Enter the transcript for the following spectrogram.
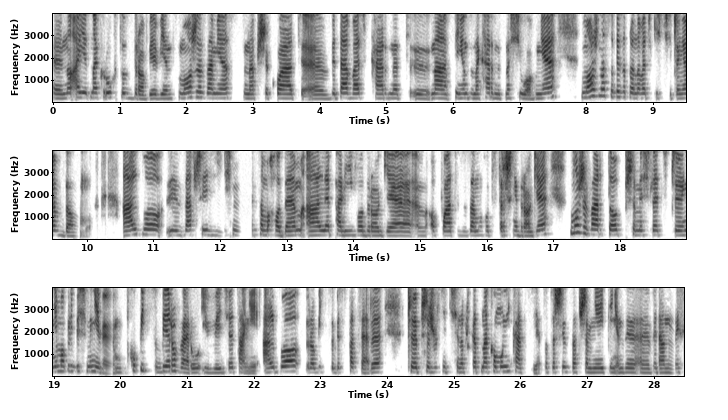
e, no a jednak ruch to zdrowie, więc może zamiast na przykład e, wydawać karnet na pieniądze na karnet na siłownię, można sobie zaplanować jakieś ćwiczenia w domu. Albo zawsze jeździliśmy samochodem, ale paliwo drogie, opłaty za samochód strasznie drogie. Może warto przemyśleć, czy nie moglibyśmy, nie wiem, kupić sobie roweru i wyjdzie taniej, albo robić sobie spacery, czy przerzucić się na przykład na komunikację. To też jest zawsze mniej pieniędzy e, wydanych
